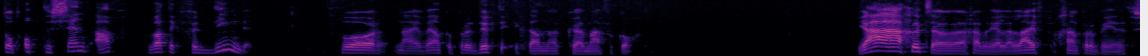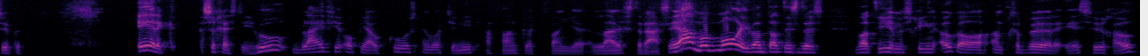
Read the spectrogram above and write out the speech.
tot op de cent af wat ik verdiende. Voor nou, welke producten ik dan ook maar verkocht. Ja, goed zo, Gabrielle. Live gaan proberen. Super. Erik, suggestie. Hoe blijf je op jouw koers en word je niet afhankelijk van je luisteraars? Ja, mooi, want dat is dus wat hier misschien ook al aan het gebeuren is, Hugo.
